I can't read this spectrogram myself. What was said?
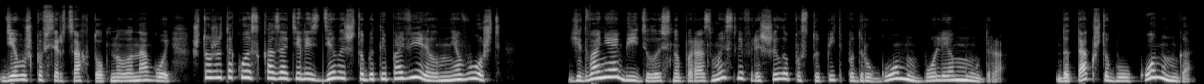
Девушка в сердцах топнула ногой. «Что же такое сказать или сделать, чтобы ты поверил мне, вождь?» Едва не обиделась, но, поразмыслив, решила поступить по-другому, более мудро. Да так, чтобы у конунга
